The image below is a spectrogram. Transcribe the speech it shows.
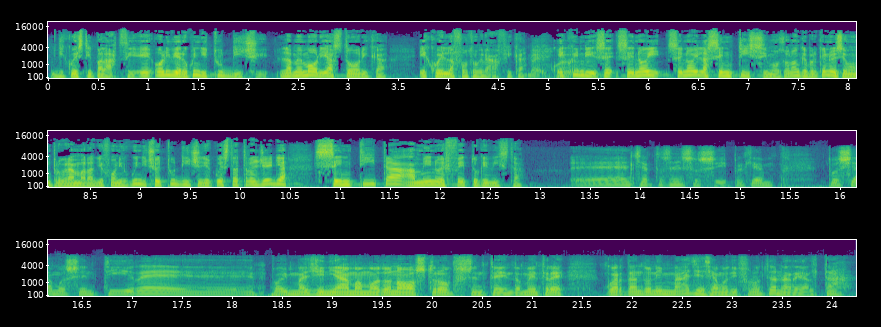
di questi palazzi. E Oliviero, quindi tu dici la memoria storica e quella fotografica. Beh, quella... E quindi se, se, noi, se, noi, la sentissimo, sono anche perché noi siamo un programma radiofonico, quindi cioè tu dici che questa tragedia sentita ha meno effetto che vista? Eh, in certo senso sì, perché possiamo sentire e poi immaginiamo a modo nostro sentendo, mentre guardando un'immagine siamo di fronte a una realtà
